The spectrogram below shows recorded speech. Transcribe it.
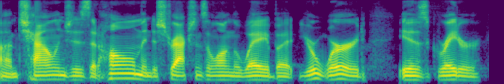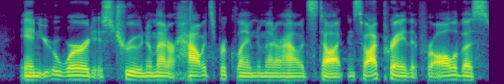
um, challenges at home and distractions along the way, but your word is greater and your word is true no matter how it's proclaimed, no matter how it's taught. And so I pray that for all of us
